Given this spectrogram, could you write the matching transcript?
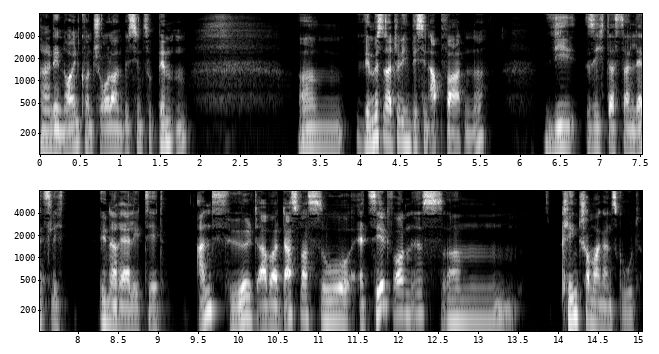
äh, den neuen Controller ein bisschen zu pimpen. Ähm, wir müssen natürlich ein bisschen abwarten, ne? wie sich das dann letztlich in der Realität anfühlt. Aber das, was so erzählt worden ist, ähm, klingt schon mal ganz gut.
